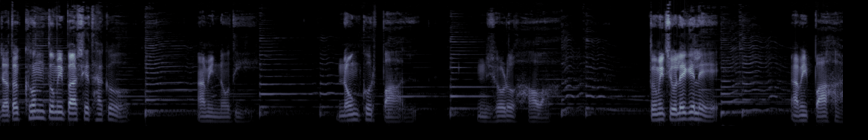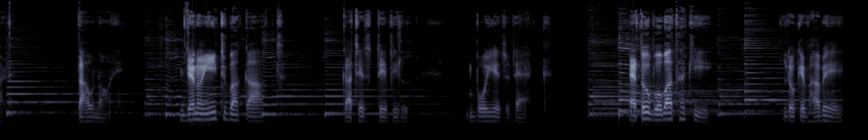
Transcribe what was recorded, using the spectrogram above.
যতক্ষণ তুমি পাশে থাকো আমি নদী নৌকোর পাল ঝোড়ো হাওয়া। তুমি চলে গেলে আমি পাহাড় তাও নয়। যেন ইট বা কাঠ, কাঠের টেবিল, বইয়ের র্যাক। এত বোবা থাকি, লোকে ভাবে,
